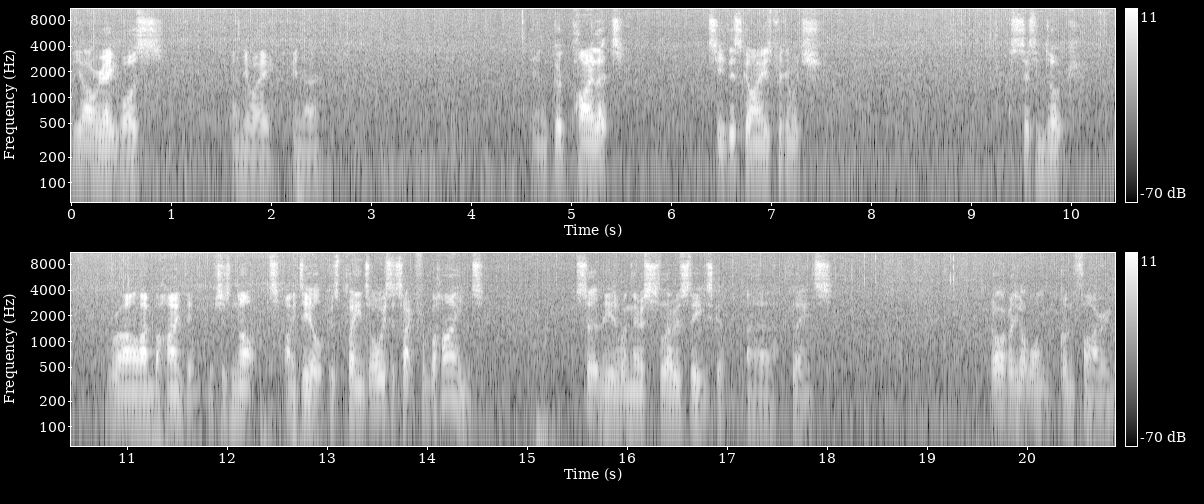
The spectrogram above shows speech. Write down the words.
The RE8 was, anyway, you know. And a good pilot. See, this guy is pretty much a sitting duck while I'm behind him, which is not ideal because planes always attack from behind. Certainly when they're as slow as these uh, planes. Oh, I've only got one gun firing.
